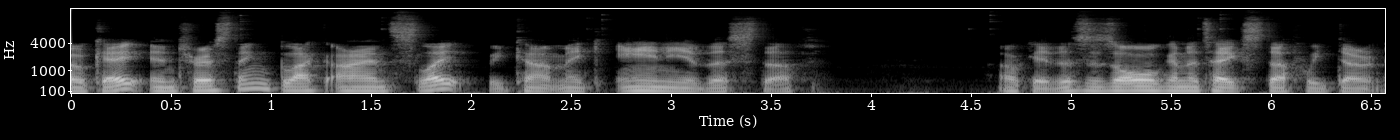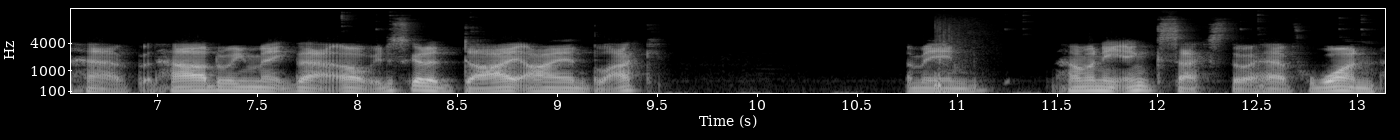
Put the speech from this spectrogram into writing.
okay, interesting. Black iron slate. We can't make any of this stuff. Okay, this is all going to take stuff we don't have. But how do we make that? Oh, we just got to dye iron black. I mean, how many ink sacks do I have? One.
